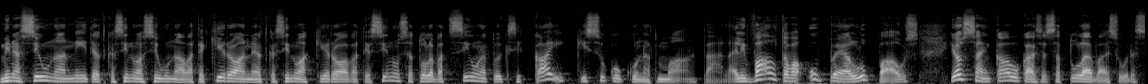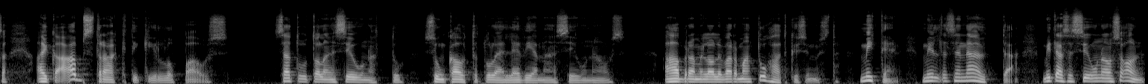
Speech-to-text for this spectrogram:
Minä siunaan niitä, jotka sinua siunaavat ja kiroan ne, jotka sinua kiroavat ja sinussa tulevat siunatuiksi kaikki sukukunnat maan päällä. Eli valtava upea lupaus, jossain kaukaisessa tulevaisuudessa, aika abstraktikin lupaus. Sä tuut olen siunattu, sun kautta tulee leviämään siunaus. Abrahamilla oli varmaan tuhat kysymystä. Miten? Miltä se näyttää? Mitä se siunaus on?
